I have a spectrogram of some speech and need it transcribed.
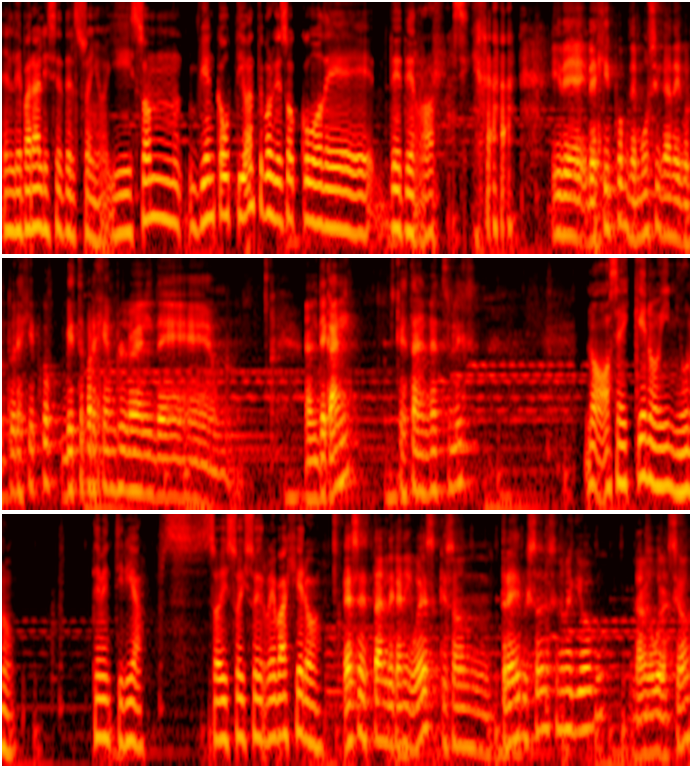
El de Parálisis del Sueño. Y son bien cautivantes porque son como de, de terror. Y de, de hip hop, de música, de cultura hip hop, ¿viste por ejemplo el de el de Kanye, que está en Netflix? No, o sea, es que no vi ni uno. Te mentiría. Soy, soy, soy re bajero. Ese está el de Kanye West, que son tres episodios, si no me equivoco, larga duración,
